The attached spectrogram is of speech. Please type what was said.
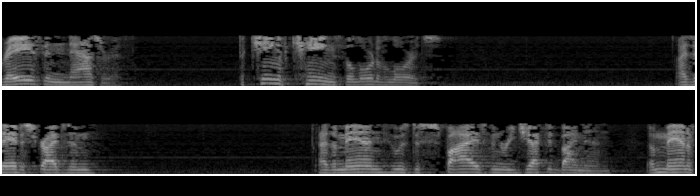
raised in Nazareth, the King of Kings, the Lord of Lords. Isaiah describes him as a man who was despised and rejected by men, a man of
